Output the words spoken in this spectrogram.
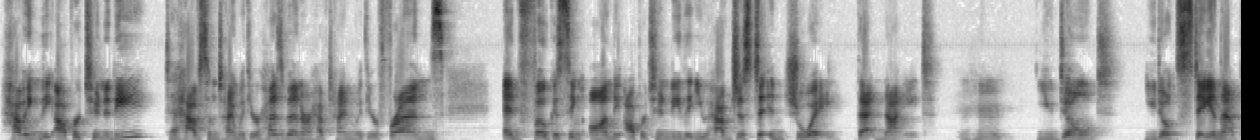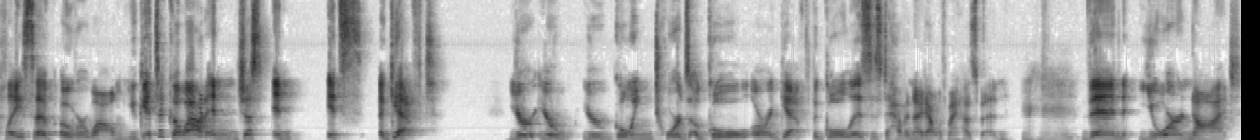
having the opportunity to have some time with your husband or have time with your friends and focusing on the opportunity that you have just to enjoy that night. Mm-hmm. You don't you don't stay in that place of overwhelm. You get to go out and just and it's a gift. You're you're you're going towards a goal or a gift. The goal is is to have a night out with my husband. Mm-hmm. then you're not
